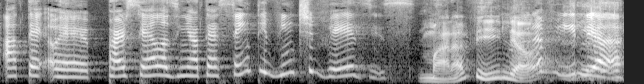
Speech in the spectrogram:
até é, parcelas em até 120 vezes. Maravilha! Maravilha!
